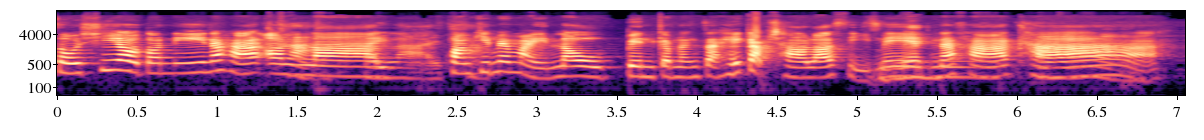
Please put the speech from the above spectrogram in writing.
โซเชียลตอนนี้นะคะ ออนไลออน์นไลน์ ความคิดใหม่ๆ เราเป็นกำลังใจให้กับชาวราศีเมษนะคะค่ะค่ะ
